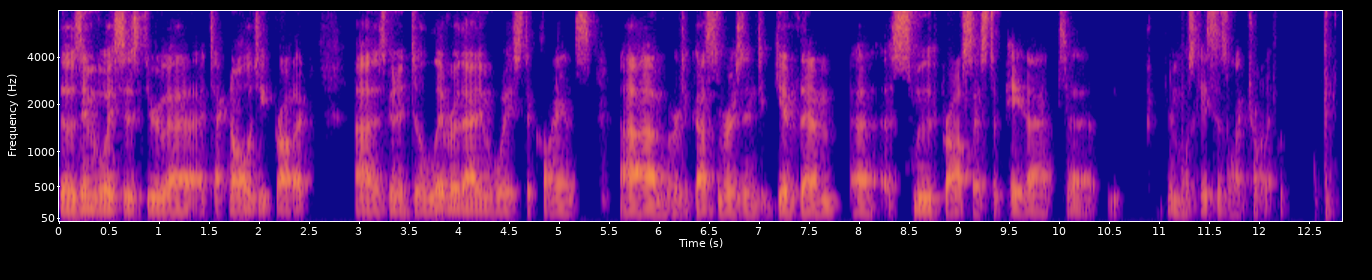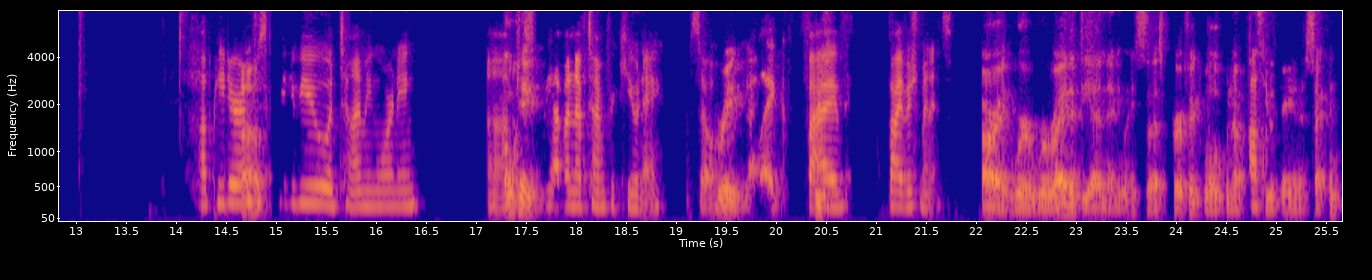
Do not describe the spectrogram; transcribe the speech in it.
those invoices through a, a technology product uh, that's going to deliver that invoice to clients um, or to customers and to give them a, a smooth process to pay that, uh, in most cases, electronically. Uh, Peter, I'm just going to give you a timing warning. Um, okay. we have enough time for Q and A. So great. like five five-ish minutes. All right, we're we're right at the end anyway, so that's perfect. We'll open up the awesome. Q and A in a second.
